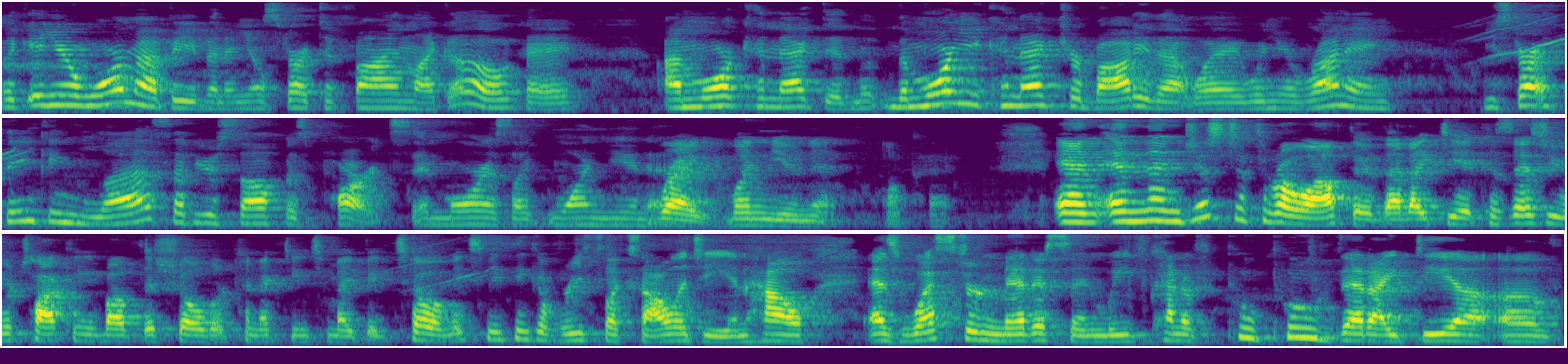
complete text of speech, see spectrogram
Like in your warm up, even, and you'll start to find, like, oh, okay, I'm more connected. The more you connect your body that way when you're running, you start thinking less of yourself as parts and more as like one unit. Right, one unit. And and then just to throw out there that idea, because as you were talking about the shoulder connecting to my big toe, it makes me think of reflexology and how, as Western medicine, we've kind of poo pooed that idea of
